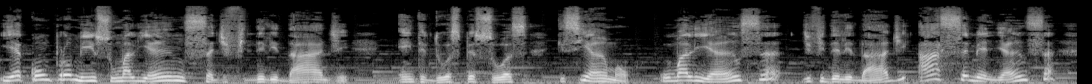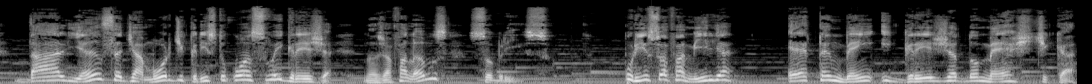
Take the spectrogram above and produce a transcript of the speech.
e é compromisso, uma aliança de fidelidade entre duas pessoas que se amam uma aliança de fidelidade à semelhança da aliança de amor de Cristo com a sua igreja. Nós já falamos sobre isso. Por isso, a família é também igreja doméstica,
